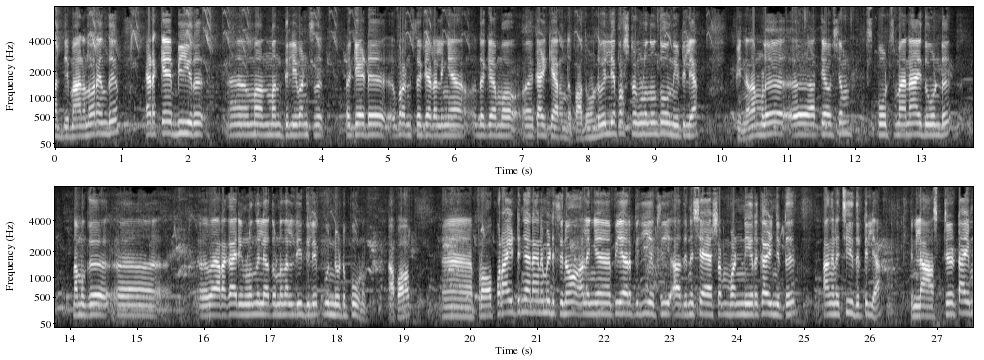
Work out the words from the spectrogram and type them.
മദ്യപാനം എന്ന് പറയുന്നത് ഇടയ്ക്ക് ബീറ് മന്ത്ലി വൺസ് ഒക്കെ ആയിട്ട് ഫ്രണ്ട്സ് ഒക്കെ ആയിട്ട് അല്ലെങ്കിൽ ഇതൊക്കെ ആകുമ്പോൾ കഴിക്കാറുണ്ട്. അപ്പോൾ അതുകൊണ്ട് വലിയ പ്രശ്നങ്ങളൊന്നും തോന്നിയിട്ടില്ല. പിന്നെ നമ്മൾ അത്യാവശ്യം സ്പോർട്സ്മാൻ ആയതുകൊണ്ട് നമുക്ക് വേറെ കാര്യങ്ങളൊന്നും ഇല്ലാത്തതുകൊണ്ട് നല്ല രീതിയിൽ മുന്നോട്ട് പോകണം അപ്പോൾ പ്രോപ്പറായിട്ട് ഞാൻ അങ്ങനെ മെഡിസിനോ അല്ലെങ്കിൽ P R P G F C അതിന് ശേഷം വൺ ഇയർ കഴിഞ്ഞിട്ട് അങ്ങനെ ചെയ്തിട്ടില്ല. പിന്നെ ലാസ്റ്റ് ടൈം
